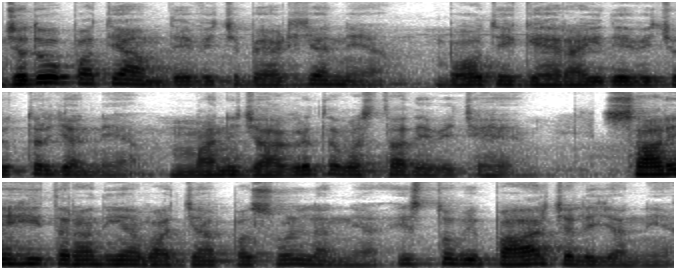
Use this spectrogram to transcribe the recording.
ਜਦੋਂ ਆਪਾਂ ਧਿਆਨ ਦੇ ਵਿੱਚ ਬੈਠ ਜਾਂਦੇ ਆ, ਬਹੁਤ ਹੀ ਗਹਿਰਾਈ ਦੇ ਵਿੱਚ ਉਤਰ ਜਾਂਦੇ ਆ, ਮਨ ਜਾਗਰਤ ਅਵਸਥਾ ਦੇ ਵਿੱਚ ਹੈ, ਸਾਰੇ ਹੀ ਤਰ੍ਹਾਂ ਦੀਆਂ ਆਵਾਜ਼ਾਂ ਆਪਾਂ ਸੁਣ ਲੈਂਦੇ ਆ, ਇਸ ਤੋਂ ਵੀ ਪਾਰ ਚਲੇ ਜਾਂਦੇ ਆ।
